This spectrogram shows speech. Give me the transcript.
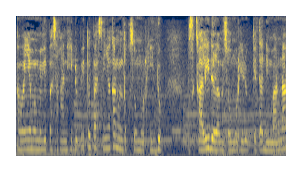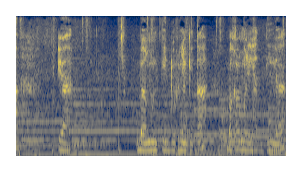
Namanya memilih pasangan hidup itu pastinya kan untuk seumur hidup. Sekali dalam seumur hidup kita di mana ya bangun tidurnya kita bakal melihat dia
